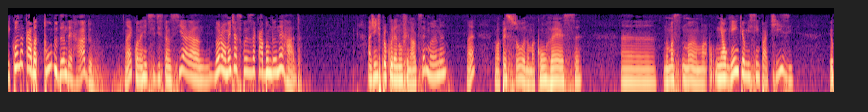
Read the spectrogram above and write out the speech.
E quando acaba tudo dando errado, né, quando a gente se distancia, normalmente as coisas acabam dando errado. A gente procura num final de semana, né, numa pessoa, numa conversa, uh, numa, uma, uma, em alguém que eu me simpatize, eu,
